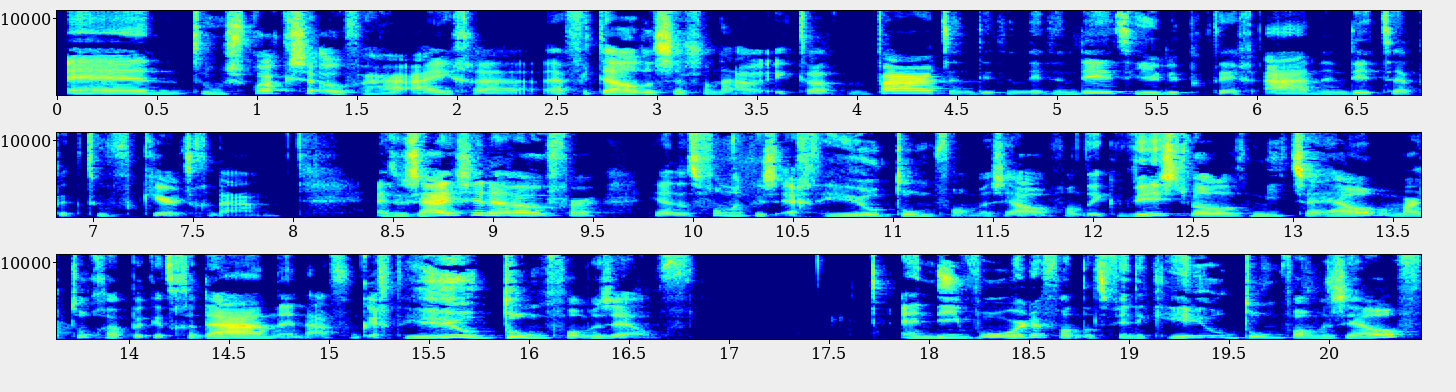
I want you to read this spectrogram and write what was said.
En toen sprak ze over haar eigen. Hè, vertelde ze van nou, ik had een paard en dit en dit en dit. Hier liep ik tegenaan en dit heb ik toen verkeerd gedaan. En toen zei ze daarover, ja, dat vond ik dus echt heel dom van mezelf. Want ik wist wel dat het niet zou helpen, maar toch heb ik het gedaan. En nou, vond ik echt heel dom van mezelf. En die woorden van dat vind ik heel dom van mezelf,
